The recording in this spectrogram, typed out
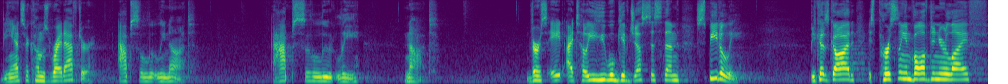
The answer comes right after Absolutely not. Absolutely not. Verse 8 I tell you, he will give justice them speedily. Because God is personally involved in your life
